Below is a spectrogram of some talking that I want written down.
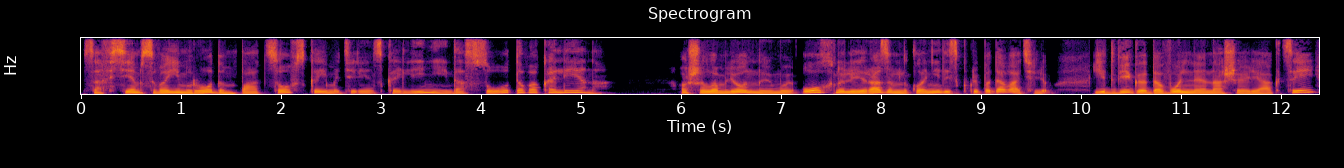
со всем своим родом по отцовской и материнской линии до сотого колена. Ошеломленные мы охнули и разом наклонились к преподавателю. Едвига, довольная нашей реакцией,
